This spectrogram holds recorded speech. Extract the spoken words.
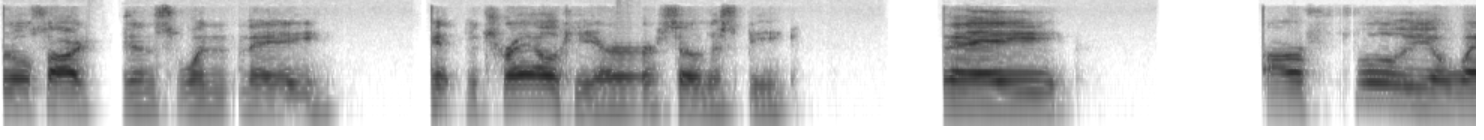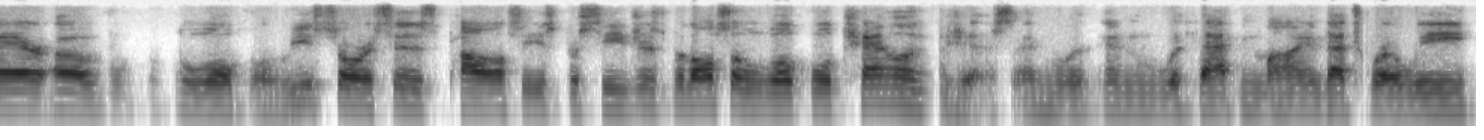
drill sergeants when they hit the trail here so to speak they are fully aware of local resources, policies, procedures, but also local challenges. And with, and with that in mind, that's where we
